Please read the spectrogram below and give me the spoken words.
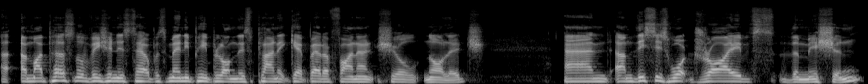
Uh, and my personal vision is to help as many people on this planet get better financial knowledge. And um, this is what drives the mission,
